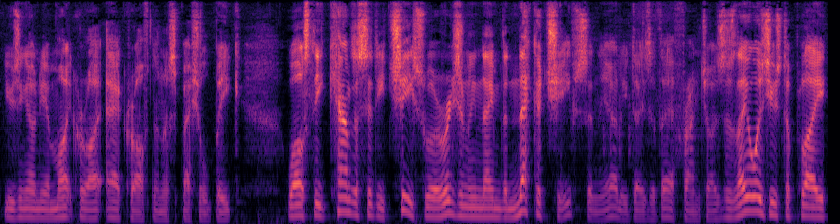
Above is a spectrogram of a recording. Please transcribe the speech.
using only a micro aircraft and a special beak. Whilst the Kansas City Chiefs were originally named the Necker Chiefs in the early days of their franchises, they always used to play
